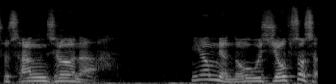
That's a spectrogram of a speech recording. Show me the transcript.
주상 전하, 염려 놓으시옵소서.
